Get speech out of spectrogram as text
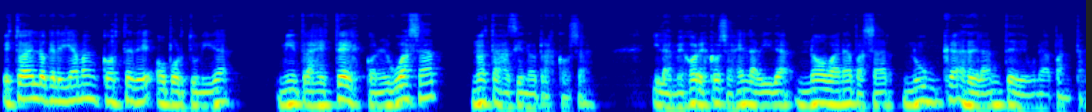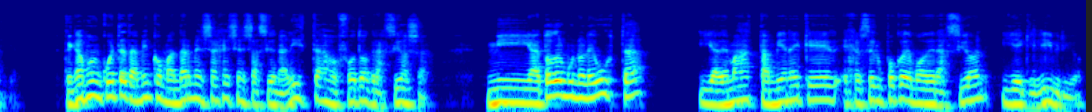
Esto es lo que le llaman coste de oportunidad. Mientras estés con el WhatsApp, no estás haciendo otras cosas. Y las mejores cosas en la vida no van a pasar nunca delante de una pantalla. Tengamos en cuenta también con mandar mensajes sensacionalistas o fotos graciosas. Ni a todo el mundo le gusta y además también hay que ejercer un poco de moderación y equilibrio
